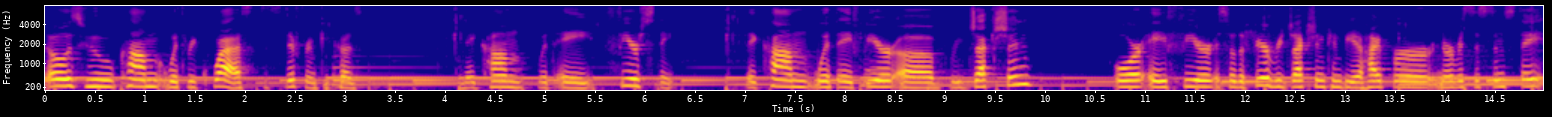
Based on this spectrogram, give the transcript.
Those who come with requests, it's different because they come with a fear state. They come with a fear of rejection or a fear. So, the fear of rejection can be a hyper nervous system state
